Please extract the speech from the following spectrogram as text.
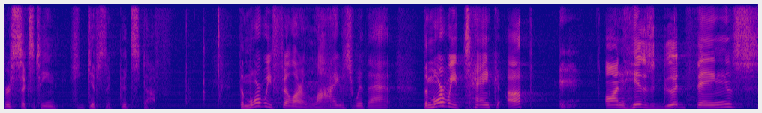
Verse 16, He gives the good stuff. The more we fill our lives with that, the more we tank up on His good things,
